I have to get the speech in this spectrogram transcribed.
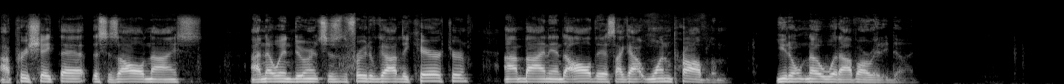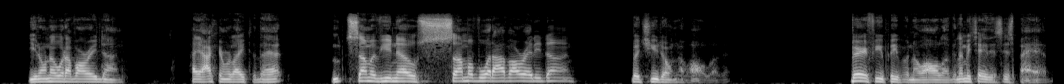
I appreciate that. This is all nice. I know endurance is the fruit of godly character. I'm buying into all this. I got one problem. You don't know what I've already done. You don't know what I've already done. Hey, I can relate to that. Some of you know some of what I've already done, but you don't know all of it. Very few people know all of it. Let me tell you this it's bad.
